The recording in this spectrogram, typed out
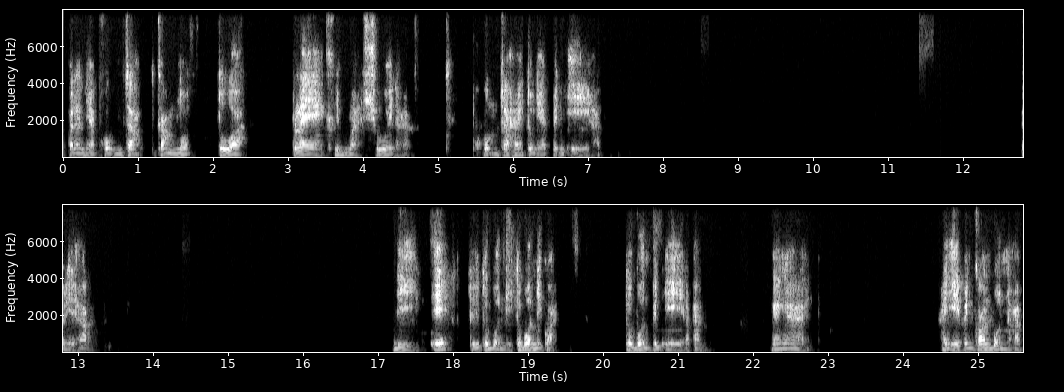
เพราะนั้นเนี่ยผมจะกำหนดตัวแปรขึ้นมาช่วยนะครับ ผมจะให้ตัวเนี้ยเป็น A ครับ ตัวนี้ครับ ดี เอ๊ะ หรือตัวบนดีตัวบนดีกว่า ตัวบนเป็น A แล้วกันง่ายๆ ให้ A เป็นก้อนบนนะครับ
